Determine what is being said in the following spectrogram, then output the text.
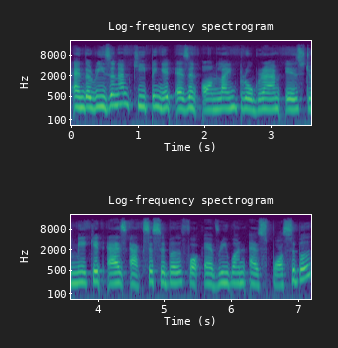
And the reason i'm keeping it as an online program is to make it as accessible for everyone as possible.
